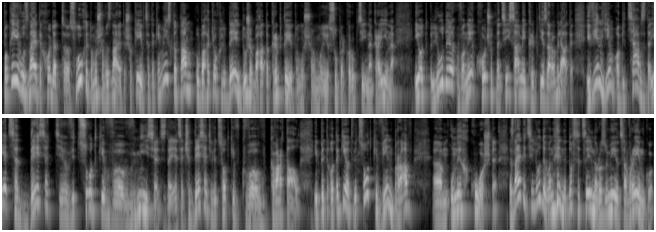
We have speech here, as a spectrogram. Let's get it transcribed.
По Києву, знаєте, ходять е, слухи, тому що ви знаєте, що Київ це таке місто. Там у багатьох людей дуже багато крипти, тому що ми суперкорупційна країна. І от люди вони хочуть на цій самій крипті заробляти. І він їм обіцяв, здається, 10% в місяць, здається, чи 10% в квартал. І під отакі от відсотки він брав ем, у них кошти. Знаєте, ці люди вони не досить сильно розуміються в ринку.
